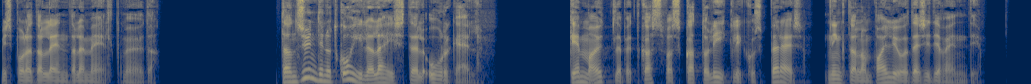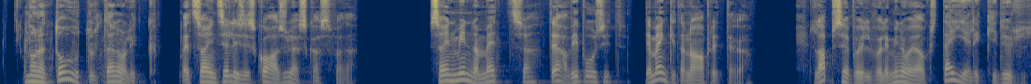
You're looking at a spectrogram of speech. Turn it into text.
mis pole talle endale meeltmööda. ta on sündinud Kohila lähistel Urgel Gemma ütleb, et kasvas katoliiklikus peres ning tal on palju õdesid ja vendi. ma olen tohutult tänulik, et sain sellises kohas üles kasvada. sain minna metsa, teha vibusid ja mängida naabritega. lapsepõlv oli minu jaoks täielik idüll,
